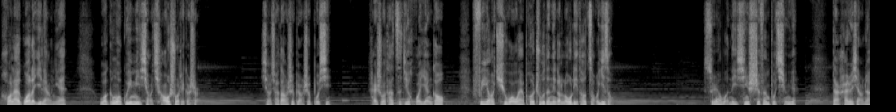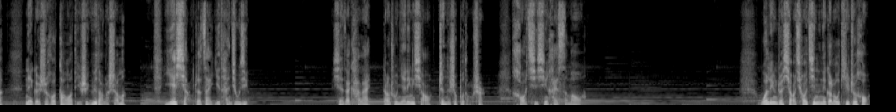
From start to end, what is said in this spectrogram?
后来过了一两年，我跟我闺蜜小乔说这个事儿，小乔当时表示不信，还说她自己火焰高，非要去我外婆住的那个楼里头走一走。虽然我内心十分不情愿，但还是想着那个时候到底是遇到了什么，也想着再一探究竟。现在看来，当初年龄小，真的是不懂事儿，好奇心害死猫啊！我领着小乔进了那个楼梯之后，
